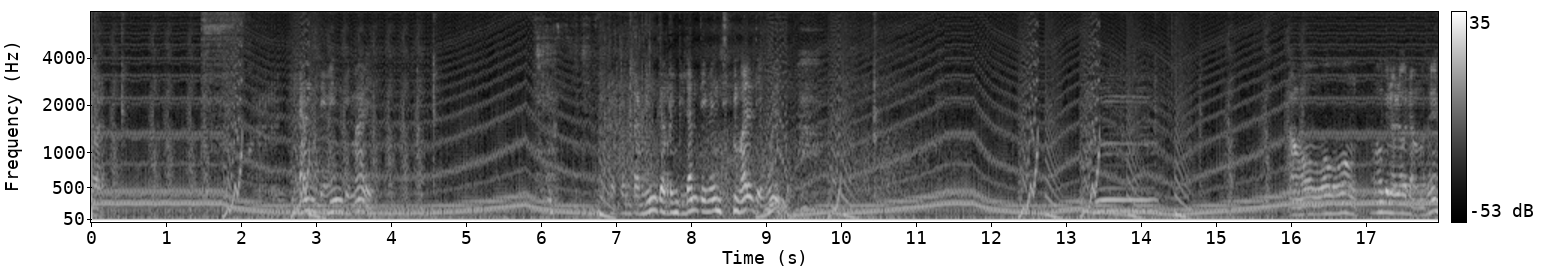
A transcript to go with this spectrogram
Ahora. Ripilantemente mal. Ripilantemente mal de vuelta. Mm. Vamos, vamos, vamos. Que lo logramos, eh.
